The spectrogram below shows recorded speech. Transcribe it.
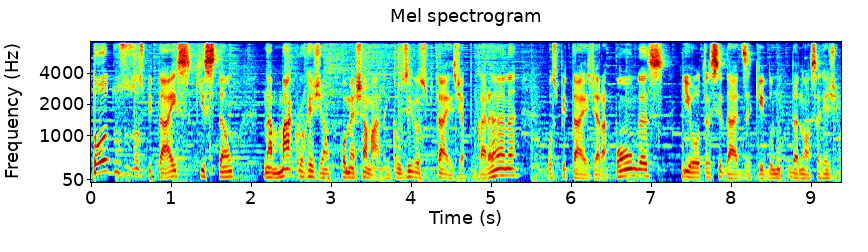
todos os hospitais que estão na macro-região, como é chamada, inclusive hospitais de Apucarana, hospitais de Arapongas e outras cidades aqui do, da nossa região.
